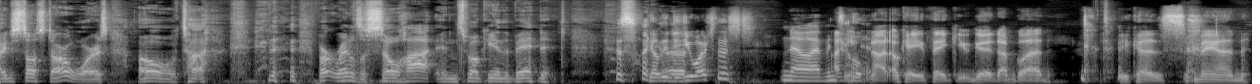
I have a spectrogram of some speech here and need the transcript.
I just saw Star Wars. Oh, ta Burt Reynolds is so hot in Smokey and the Bandit. It's like, Kelly, uh, did you watch this? No, I haven't I seen hope it. not. Okay, thank you. Good. I'm glad. because man,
